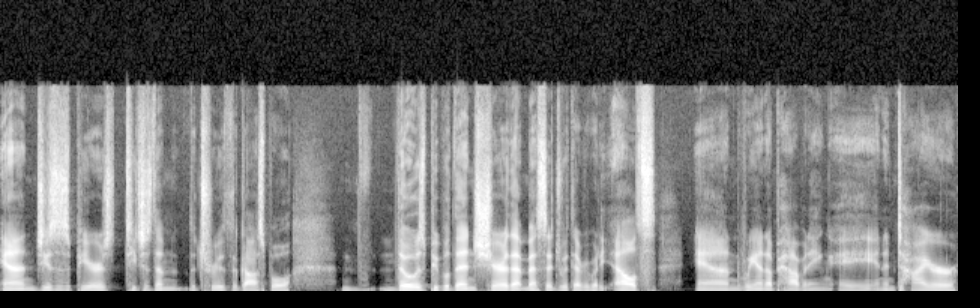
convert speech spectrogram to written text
And Jesus appears, teaches them the truth, the gospel. those people then share that message with everybody else, and we end up having a an entire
